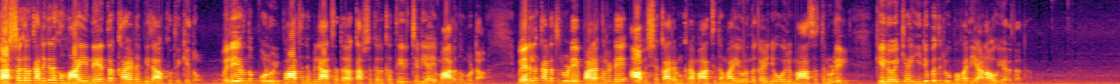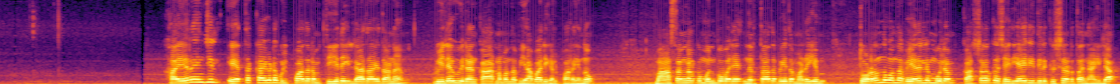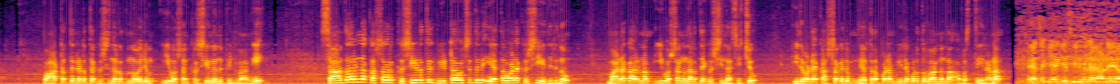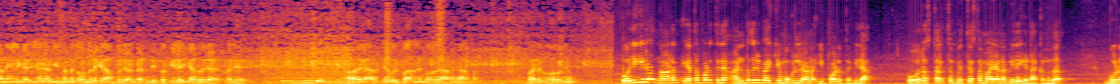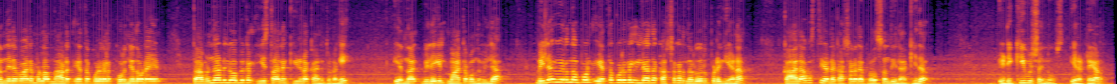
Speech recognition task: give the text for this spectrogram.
കർഷകർക്ക് അനുഗ്രഹമായി നേന്ത്രക്കായുടെ വില കുതിക്കുന്നു. വിലയുയർന്നപ്പോൾ ഉൽപാദനമില്ലാത്തത് കർഷകർക്ക് തിരിച്ചടിയായി മാറുന്നുമുണ്ട്. വേനൽക്കാലത്തിലൂടെ പഴങ്ങളുടെ ആവശ്യക്കാരും ക്രമാതീതമായി ഉയർന്നു കഴിഞ്ഞു ഒരു മാസത്തിനുള്ളിൽ കിലോയ്ക്ക് ഇരുപത് രൂപ വരെയാണ് ഉയർന്നത്. ഹൈറേഞ്ചിൽ ഏത്തക്കായുടെ ഉൽപ്പാദനം തീരെ ഇല്ലാതായതാണ് വില ഉയരാൻ കാരണമെന്ന് വ്യാപാരികൾ പറയുന്നു. മാസങ്ങൾക്ക് മുൻപ് വരെ നിർത്താതെ പെയ്ത മഴയും തുടർന്നു വന്ന വേനലും മൂലം കർഷകർക്ക് ശരിയായ രീതിയിൽ കൃഷി നടത്താനായില്ല. പാട്ടത്തിനടുത്ത് കൃഷി നടത്തുന്നവരും ഈ വർഷം കൃഷിയിൽ നിന്ന് പിൻവാങ്ങി. സാധാരണ കർഷകർ കൃഷിയിടത്തിൽ വീട്ടാവശ്യത്തിന് ഏത്തവാഴ കൃഷി ചെയ്തിരുന്നു. മഴ കാരണം ഈ വർഷം നടത്തിയ കൃഷി നശിച്ചു. ഇതോടെ കർഷകരും നേത്രപ്പഴം വില കൊടുത്ത് വാങ്ങുന്ന അവസ്ഥയിലാണ്. ഏത്തക്കായ്ക്ക് സീസൺ ആണെങ്കിൽ കഴിഞ്ഞ കൊല്ലം ഈ സമയത്ത് ഒന്നര കിലോ രൂപ ഉണ്ടായിരുന്നു. ഇപ്പൊ കിലോയ്ക്ക് അറുപത് രൂപ വിലയായി. അത് കാരണം ഉൽപാദനം കുറഞ്ഞതാണ് കാരണം. വരവ് കുറഞ്ഞു. ഒരു കിലോ നാടൻ ഏത്തപ്പഴത്തിന് അൻപത് രൂപയ്ക്ക് മുകളിലാണ് ഇപ്പോഴത്തെ വില. ഓരോ സ്ഥലത്തും വ്യത്യസ്തമായാണ് വില ഈടാക്കുന്നത്. ഗുണനിലവാരമുള്ള നാടൻ ഏത്തക്കുലകൾ കുറഞ്ഞതോടെ തമിഴ്നാട് ലോബികൾ ഈ സ്ഥാനം കീഴടക്കാൻ തുടങ്ങി. എന്നാൽ വിലയിൽ മാറ്റമൊന്നുമില്ല. വില ഉയർന്നപ്പോൾ ഏത്തക്കുലകൾ ഇല്ലാതെ കർഷകർ നടുവേർപ്പെടുകയാണ്. കാലാവസ്ഥയാണ് കർഷകരെ പ്രതിസന്ധിയിലാക്കിയത്. Idukki vision news Erattayar.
